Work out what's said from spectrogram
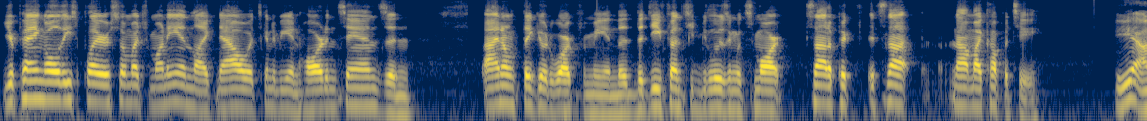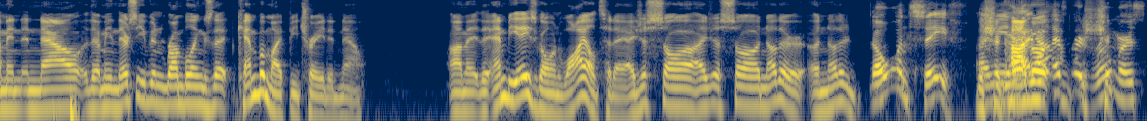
you're paying all these players so much money, and like now it's going to be in Harden's hands, and I don't think it would work for me. And the the defense you'd be losing with Smart. It's not a pick. It's not not my cup of tea. yeah, I mean, and now I mean, there's even rumblings that Kemba might be traded now. Um, the NBA's going wild today. I just saw I just saw another another No one's safe. The I Chicago- mean, I, I've heard rumors.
